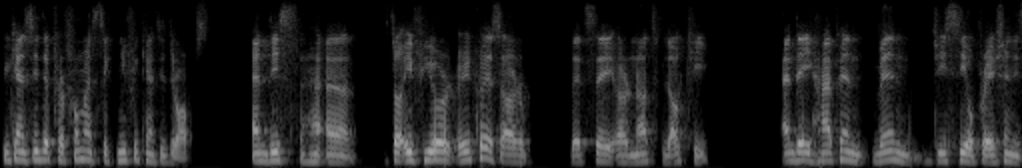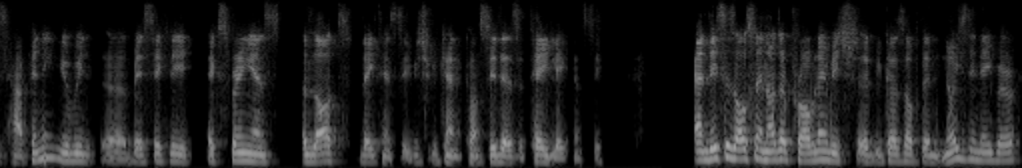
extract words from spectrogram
you can see the performance significantly drops. And this, uh, so if your requests are, let's say, are not lucky, and they happen when GC operation is happening, you will uh, basically experience a lot latency, which you can consider as a tail latency. And this is also another problem, which uh, because of the noisy neighbor,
